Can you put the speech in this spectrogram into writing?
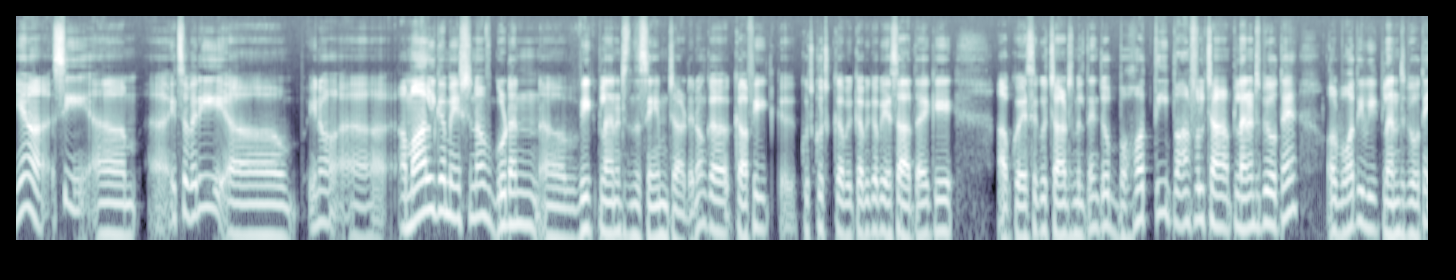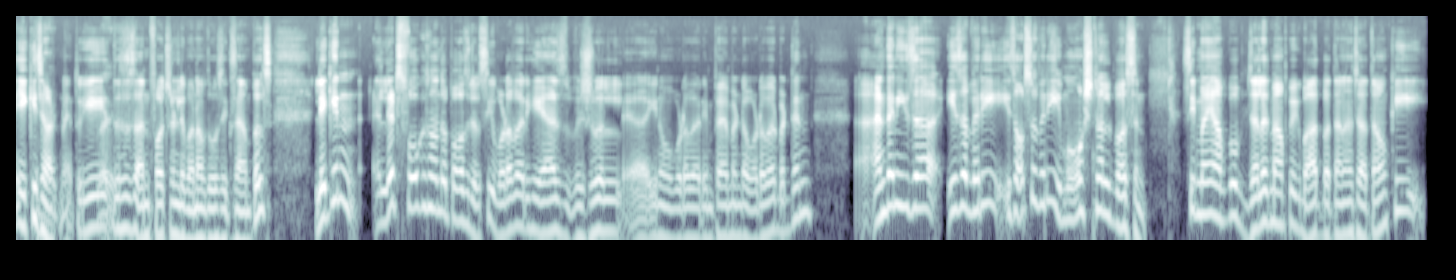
Yeah, see, um, uh, it's a very uh, you know uh, amalgamation of good and uh, weak planets in the same chart. You know, काफ़ी कुछ कुछ कभी कभी कभी ऐसा आता है कि आपको ऐसे कुछ चार्ट्स मिलते हैं जो बहुत ही पावरफुल प्लैनेट्स भी होते हैं और बहुत ही वीक प्लैनेट्स भी होते हैं एक ही चार्ट में। तो ये this is unfortunately one of those examples लेकिन let's focus on the positive see whatever he has visual you know whatever impairment और whatever but then and then is as a very is also very emotional person see मैं आपको जलद मैं आपको एक बात बताना चाहता हूँ कि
